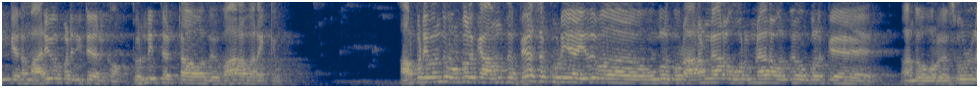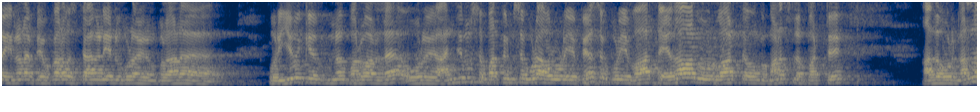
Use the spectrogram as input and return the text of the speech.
இங்கே நம்ம அறிமுகப்படுத்திக்கிட்டே இருக்கோம். தொண்ணூத்தெட்டாவது வாரம் வரைக்கும். அப்படி வந்து உங்களுக்கு அந்த பேசக்கூடிய இது உங்களுக்கு ஒரு அரை மணி நேரம் ஒரு மணி நேரம் வந்து உங்களுக்கு அந்த ஒரு சூழ்நிலை என்னடா இப்படி உட்கார வச்சுட்டாங்கன்னு கூட உங்களால் ஒரு யூகேனா பரவாயில்ல. ஒரு அஞ்சு நிமிஷம் பத்து நிமிஷம் கூட அவருடைய பேசக்கூடிய வார்த்தை ஏதாவது ஒரு வார்த்தை உங்கள் மனசில் பட்டு அதை ஒரு நல்ல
